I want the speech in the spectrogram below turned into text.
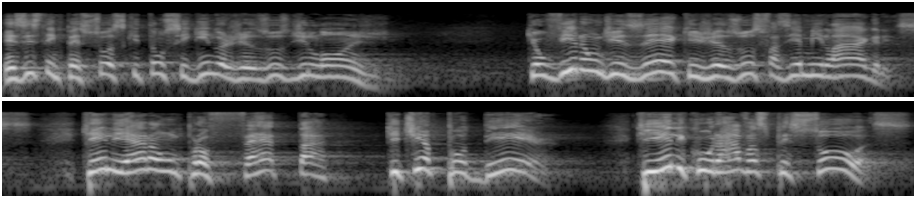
existem pessoas que estão seguindo a Jesus de longe, que ouviram dizer que Jesus fazia milagres, que ele era um profeta que tinha poder, que ele curava as pessoas.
